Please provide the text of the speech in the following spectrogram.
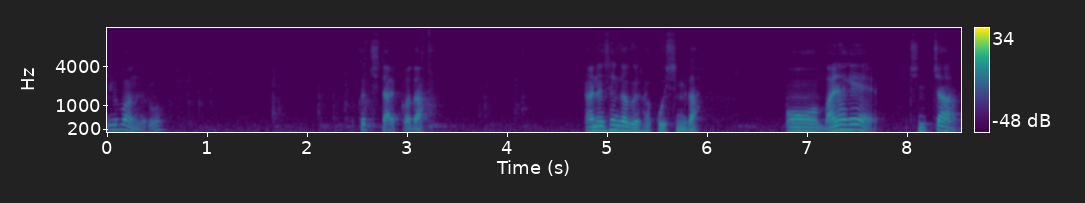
1번으로 끝이 날 거다 라는 생각을 갖고 있습니다. 어, 만약에 진짜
